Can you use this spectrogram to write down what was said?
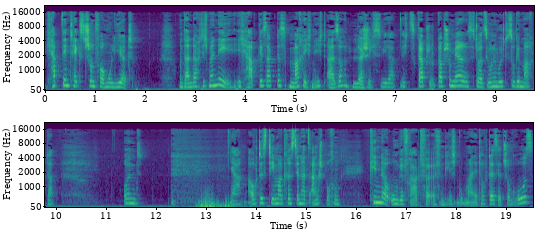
Ich habe den Text schon formuliert. Und dann dachte ich mir, nee, ich habe gesagt, das mache ich nicht, also lösche ich es wieder. Es gab, gab schon mehrere Situationen, wo ich das so gemacht habe. Und ja, auch das Thema, Christian hat es angesprochen, Kinder ungefragt veröffentlichen. Gut, meine Tochter ist jetzt schon groß.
